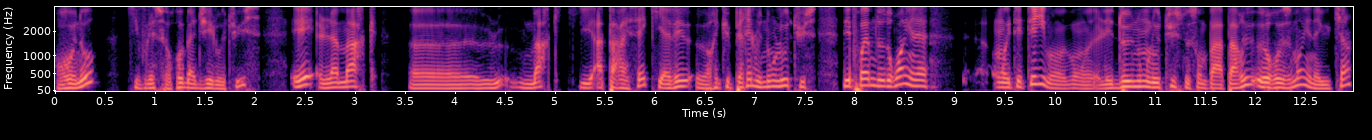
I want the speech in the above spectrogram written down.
Renault, qui voulait se rebadger Lotus, et la marque, euh, qui apparaissait, qui avait euh, récupéré le nom Lotus. Des problèmes de droit, il y en a ont été terribles. Les deux noms Lotus ne sont pas apparus, heureusement, il n'y en a eu qu'un.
